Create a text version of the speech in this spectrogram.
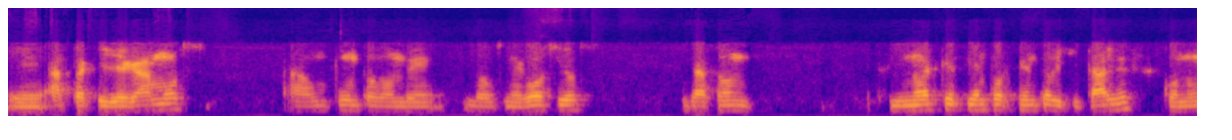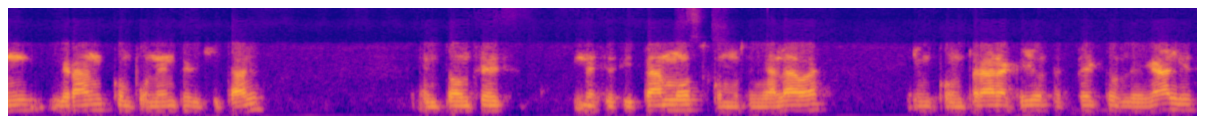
eh, hasta que llegamos a un punto donde los negocios ya son, si no es que 100% digitales, con un gran componente digital. Entonces necesitamos, como señalabas, encontrar aquellos aspectos legales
